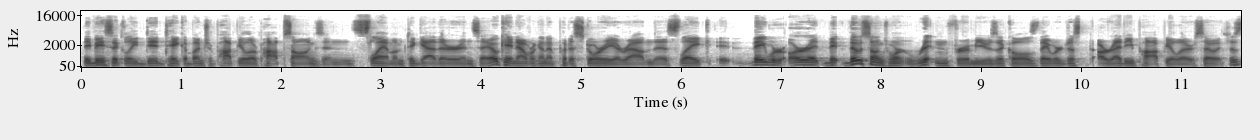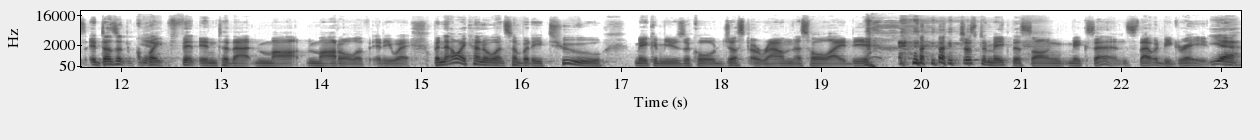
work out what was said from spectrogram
they basically did take a bunch of popular pop songs and slam them together and say, okay, now we're going to put a story around this. Like eh, they were already they, those songs weren't written for musicals; they were just already popular. So it just it doesn't quite fit into that mo- model of any way. But now I kind of want somebody to make a musical just around this whole idea, just to make this song make sense. That would be great. Yeah.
